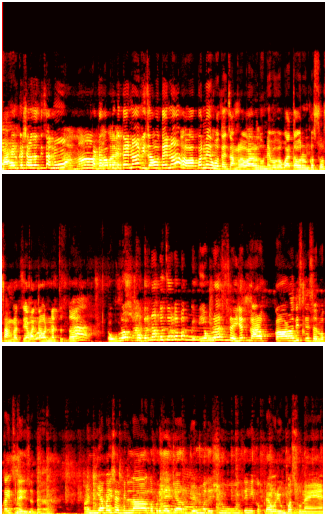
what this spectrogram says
बाहेर कशाला जाते सानू? फटाका फुटत आहे ना विजा होत आहे ना हवा पण नाही होत आहे चांगला वाळून आहे बघा. वातावरण कसं सांगायचं या वातावरणाचं तर. एवढं खतरनाक जर बघ एवढं ह्याच्यात काळ काळं दिसते सर्व काहीच नाही दिसत. आहे आणि या बाई साहेबींना कपडे द्यायचे अर्जंटमध्ये शिवून ते हे कपड्यावर येऊन बसून आहे.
